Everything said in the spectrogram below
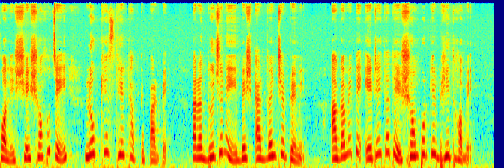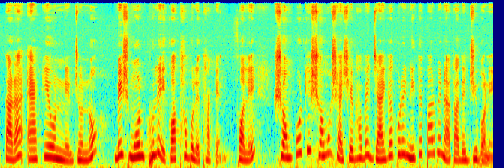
ফলে সে সহজেই লক্ষ্যে স্থির থাকতে পারবে। তারা দুজনেই বেশ অ্যাডভেঞ্চার প্রেমী। আগামীতে এটাই তাদের সম্পর্কের ভিত হবে। তারা একে অন্যের জন্য বেশ মন খুলেই কথা বলে থাকেন। ফলে সম্পর্কের সমস্যায় সেভাবে জায়গা করে নিতে পারবে না তাদের জীবনে।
